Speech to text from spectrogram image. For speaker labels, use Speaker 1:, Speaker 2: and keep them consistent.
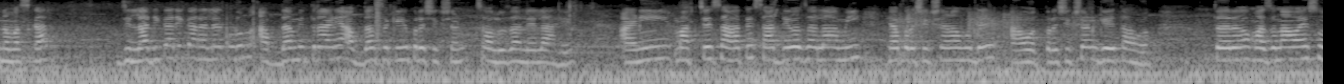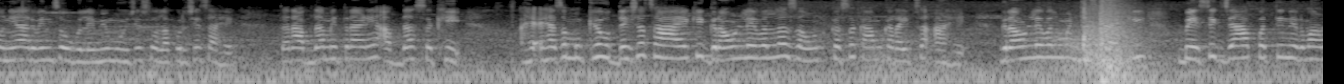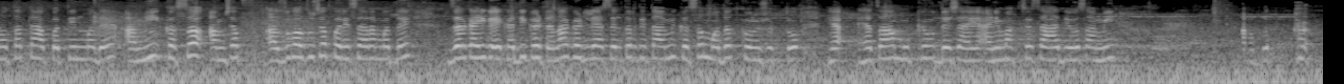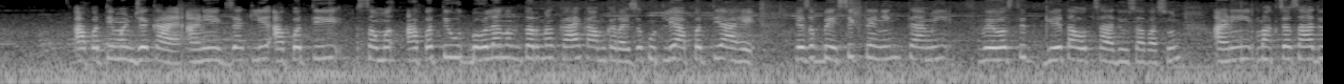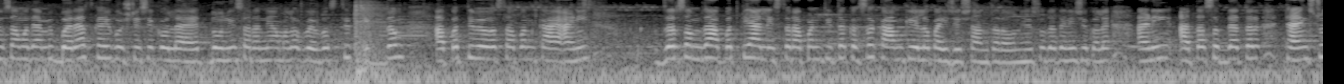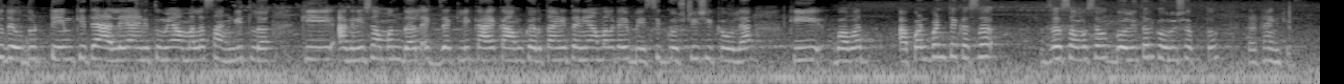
Speaker 1: नमस्कार. जिल्हाधिकारी कार्यालयाकडून आपदा मित्र आणि आपदा सखी हे प्रशिक्षण चालू झालेलं आहे. आणि मागचे सहा ते सात दिवस झाला आम्ही ह्या प्रशिक्षणामध्ये आहोत प्रशिक्षण घेत आहोत. तर माझं नाव आहे सोनिया अरविंद चौगुले मी मूळची सोलापूरचीच आहे. तर आपदा मित्र आणि आपदा सखी ह्याचा मुख्य उद्देशच हा आहे की ग्राउंड लेवलला जाऊन कसं काम करायचं आहे. ग्राउंड लेवल म्हणजेच काय? की बेसिक ज्या आपत्ती निर्माण होतात त्या आपत्तींमध्ये आम्ही कसं आमच्या आजूबाजूच्या परिसरामध्ये जर काही एखादी घटना घडली असेल तर तिथं आम्ही कसं मदत करू शकतो? ह्या ह्याचा हा मुख्य उद्देश आहे. आणि मागचे सहा दिवस आम्ही आपत आपत्ती म्हणजे काय? आणि एक्झॅक्टली आपत्ती सम आपत्ती उद्भवल्यानंतरनं काय काम करायचं? कुठली आपत्ती आहे? हे ह्याचं बेसिक ट्रेनिंग ते आम्ही व्यवस्थित घेत आहोत सहा दिवसापासून. आणि मागच्या सहा दिवसामध्ये आम्ही बऱ्याच काही गोष्टी शिकवल्या आहेत. दोन्ही सरांनी आम्हाला व्यवस्थित एकदम आपत्ती व्यवस्थापन काय आणि जर समजा आपत्ती आलीच तर आपण तिथं कसं काम केलं पाहिजे शांत राहून हे सुद्धा त्यांनी शिकवलं आहे आणि आता सध्या तर थँक्स टू देवदूत टीम की ते आले आणि तुम्ही आम्हाला सांगितलं की अग्निशामन दल एक्झॅक्टली काय काम करतं आणि त्यांनी आम्हाला काही बेसिक गोष्टी शिकवल्या की बाबा आपण पण ते कसं जर समस्या उद्भवली तर करू शकतो. तर थँक्यू.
